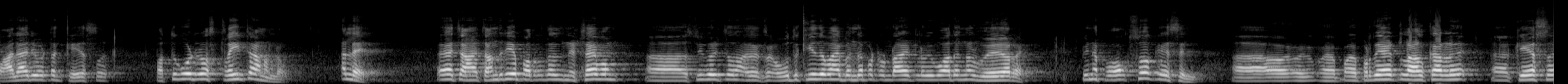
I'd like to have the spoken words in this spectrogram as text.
പാലാരിവട്ടം കേസ് പത്ത് കോടി രൂപ സ്ട്രെയിറ്റ് ആണല്ലോ അല്ലേ? ചന്ദ്രിക പത്രത്തിൽ നിക്ഷേപം സ്വീകരിച്ച ഒതുക്കിയതുമായി ബന്ധപ്പെട്ടുണ്ടായിട്ടുള്ള വിവാദങ്ങൾ വേറെ. പിന്നെ പോക്സോ കേസിൽ പ്രതിയായിട്ടുള്ള ആൾക്കാരുടെ കേസ്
